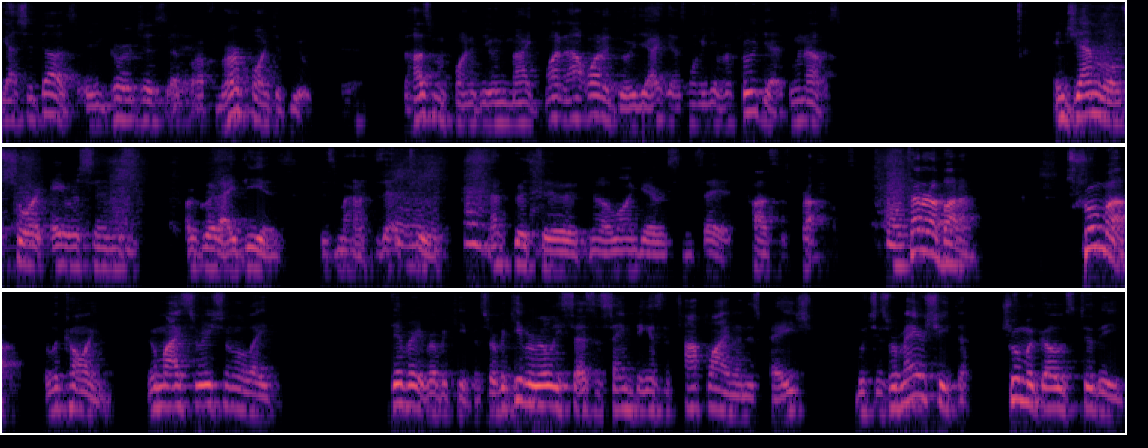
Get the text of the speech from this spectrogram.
Yes, it does. It encourages, uh, from her point of view, the husband point of view, he might want, not want to do it yet. He doesn't want to give her food yet. Who knows? In general, short erisons are good ideas This that too. Not good to you know long garrison say it causes problems. Tanarabanan. Truma Lekoin. Umaisarishan Levi. Divrei Rabbi Kiva. So Kiva really says the same thing as the top line on this page, which is Rameir Shita. Truma goes to the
